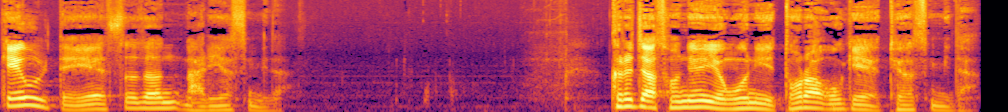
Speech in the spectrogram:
깨울 때에 쓰던 말이었습니다. 그러자 소녀의 영혼이 돌아오게 되었습니다.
